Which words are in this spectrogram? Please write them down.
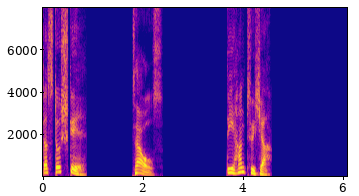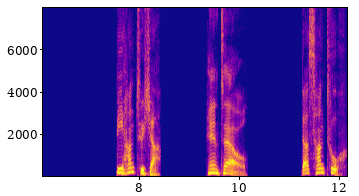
Das Duschgel. Towels. Die Handtücher. Die Handtücher. Hand towel. Das Handtuch.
